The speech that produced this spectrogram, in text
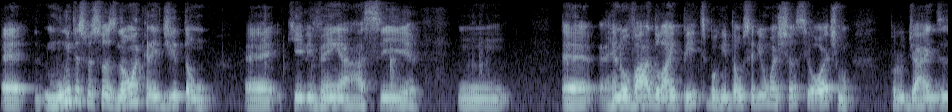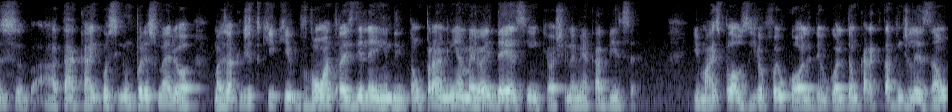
é, muitas pessoas não acreditam é, que ele venha a ser um, é, renovado lá em Pittsburgh. Então, seria uma chance ótima para o Giants atacar e conseguir um preço melhor. Mas eu acredito que, que vão atrás dele ainda. Então, para mim, a melhor ideia assim, que eu achei na minha cabeça e mais plausível foi o Golladay. O Golladay é um cara que está vindo de lesão,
